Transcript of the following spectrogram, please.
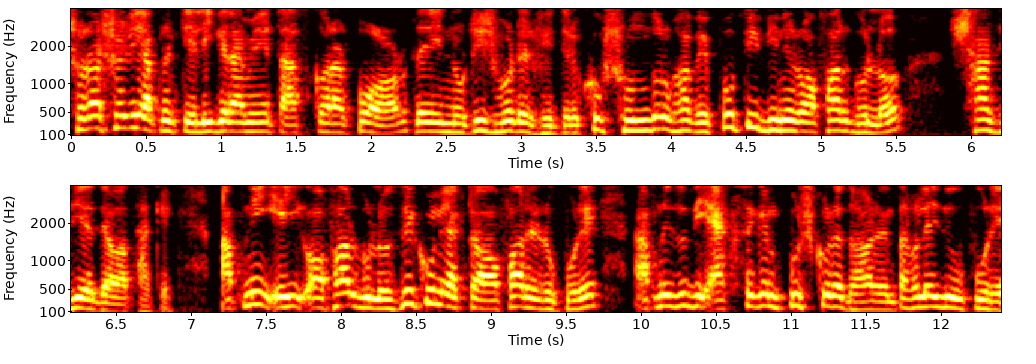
সরাসরি আপনি টেলিগ্রামে টাচ করার পর, এই নোটিশ বোর্ডের ভিতরে খুব সুন্দরভাবে প্রতিদিনের অফারগুলো সাজিয়ে দেওয়া থাকে। আপনি এই অফারগুলো যে কোনো একটা অফারের উপরে আপনি যদি এক সেকেন্ড পুশ করে ধরেন, তাহলে এই যে উপরে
